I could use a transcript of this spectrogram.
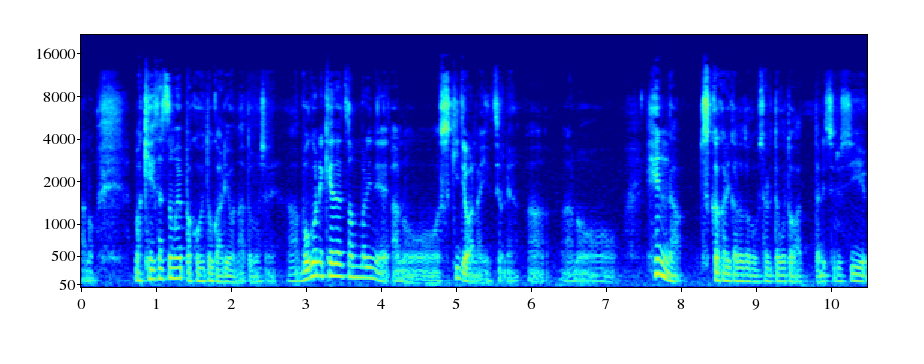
あの、まあ、警察もやっぱこういうとこあるよなと思いましたね。あ僕ね警察あんまりねあの好きではないんですよね。ああの変な突っかかり方とかもされたことがあったりするし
